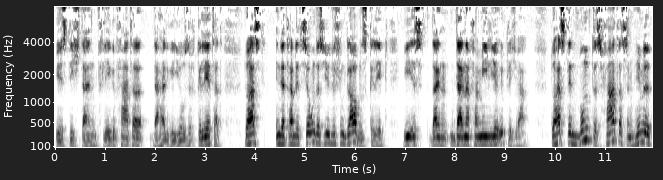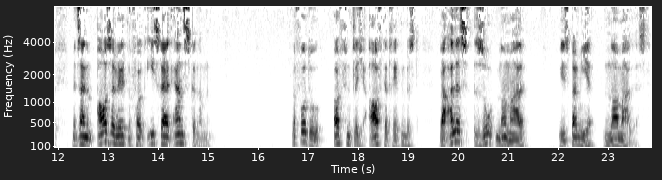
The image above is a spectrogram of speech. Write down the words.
wie es dich dein Pflegevater, der heilige Josef, gelehrt hat. Du hast in der Tradition des jüdischen Glaubens gelebt, wie es dein, deiner Familie üblich war. Du hast den Bund des Vaters im Himmel mit seinem auserwählten Volk Israel ernst genommen. Bevor du öffentlich aufgetreten bist, war alles so normal, wie es bei mir normal ist.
